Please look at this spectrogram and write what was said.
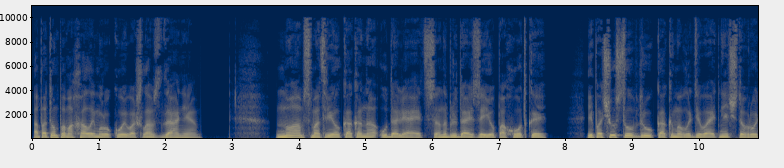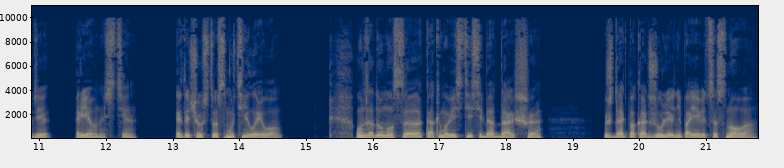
а потом помахала ему рукой и вошла в здание. Ноам смотрел, как она удаляется, наблюдая за ее походкой, и почувствовал вдруг, как им овладевает нечто вроде ревности. Это чувство смутило его. Он задумался, как ему вести себя дальше. Ждать, пока Джулия не появится снова?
